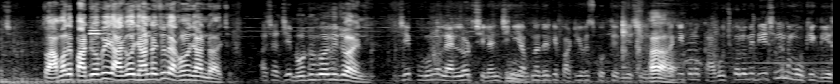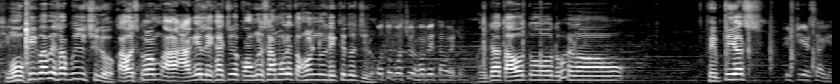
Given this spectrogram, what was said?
আচ্ছা। তো আমাদের পার্টি অফিস আগেও ঝান্ডা ছিল এখনও ঝান্ডা আছে। আচ্ছা নতুন করে কিছু হয়নি। যে পুরনো ল্যান্ডলর্ড ছিলেন যিনি আপনাদেরকে পার্টি অফিস করতে দিয়েছিলেন হ্যাঁ, তারা। কি কোনো কাগজ কলমে দিয়েছিলেন না মৌখিক দিয়েছিলেন? মৌখিকভাবে সব কিছু ছিল। কাগজ কলম আগে লেখা ছিল কংগ্রেস আমলে তখন লিখিত ছিল। কত বছর হবে তাও এটা? এটা তাও তো ধরে নাও ফিফটি ইয়ার্স ফিফটি ইয়ার্স আগে।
